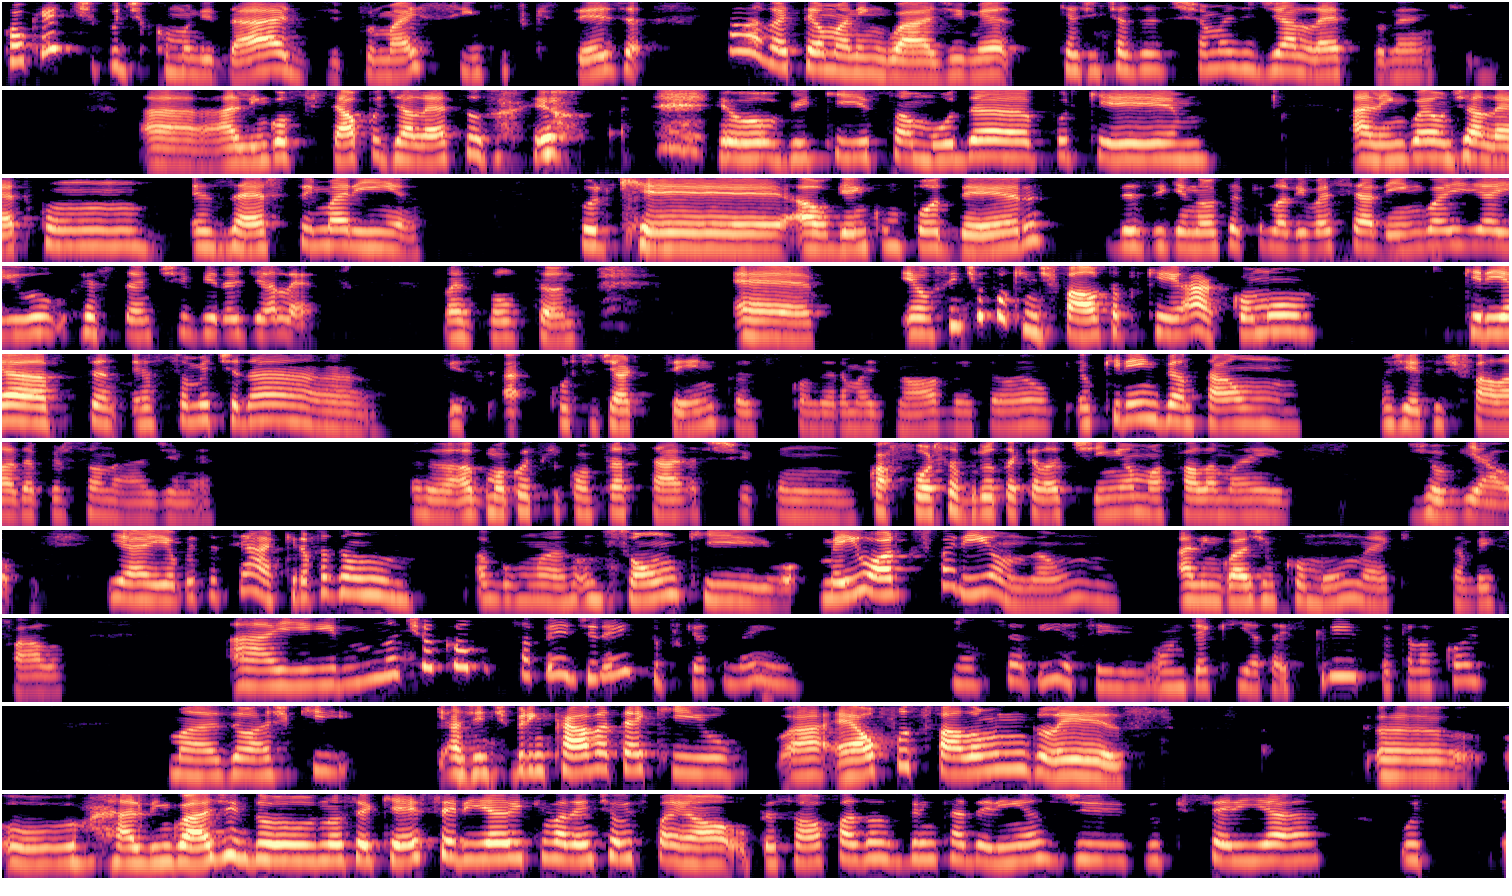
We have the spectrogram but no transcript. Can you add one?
qualquer tipo de comunidade, por mais simples que seja, ela vai ter uma linguagem que a gente às vezes chama de dialeto, né? Que a, a língua oficial para o dialeto, eu, eu ouvi que só muda porque a língua é um dialeto com exército e marinha. Porque alguém com poder designou que aquilo ali vai ser a língua e aí o restante vira dialeto. Mas voltando, é, eu senti um pouquinho de falta porque, ah, como queria, eu sou metida, a, fiz curso de artes cênicas quando era mais nova, então eu, eu queria inventar um, um jeito de falar da personagem, né? Uh, alguma coisa que contrastasse com, com a força bruta que ela tinha, uma fala mais jovial. E aí eu pensei assim, ah, queria fazer um, alguma, um som que meio orcs fariam, não a linguagem comum, né, que também falam. Aí não tinha como saber direito, porque eu também não sabia se onde é que ia estar escrito, aquela coisa. Mas eu acho que a gente brincava até que o, a, elfos falam inglês. Uh, o, a linguagem do não sei o que seria equivalente ao espanhol. O pessoal faz as brincadeirinhas de, do que seria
